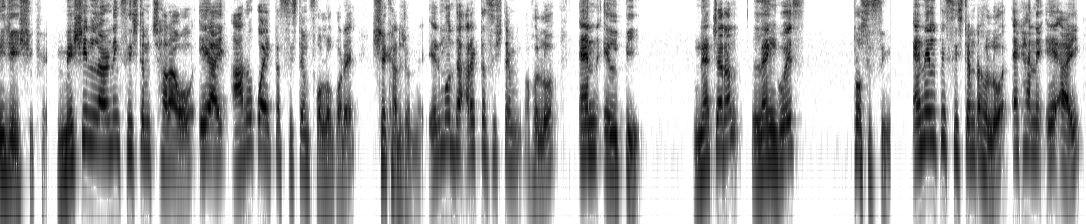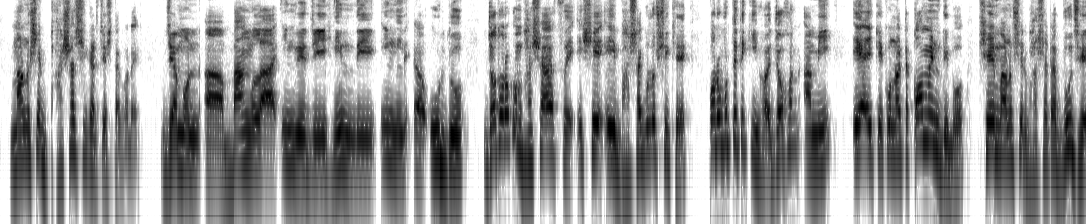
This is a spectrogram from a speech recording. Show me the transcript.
নিজেই শিখে। মেশিন লার্নিং সিস্টেম ছাড়াও এআই আরও কয়েকটা সিস্টেম ফলো করে শেখার জন্য। এর মধ্যে আরেকটা সিস্টেম হলো NLP natural language processing NLP সিস্টেমটা হলো এখানে এআই মানুষের ভাষা শেখার চেষ্টা করে। যেমন বাংলা, ইংরেজি, হিন্দি উর্দু, যত রকম ভাষা আছে সে এই ভাষাগুলো শিখে। পরবর্তীতে কি হয়? যখন আমি এআই কে কোনো একটা কমেন্ট দিব, সে মানুষের ভাষাটা বুঝে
